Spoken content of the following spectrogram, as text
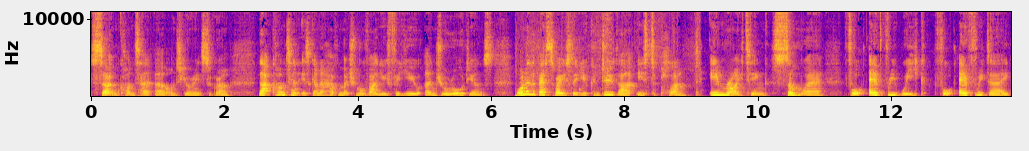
certain content out onto your Instagram, that content is going to have much more value for you and your audience. One of the best ways that you can do that is to plan in writing somewhere for every week, for every day,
